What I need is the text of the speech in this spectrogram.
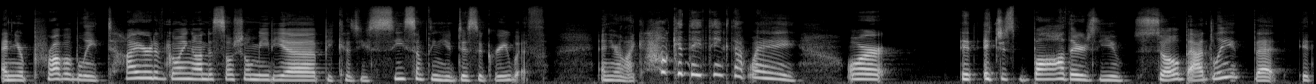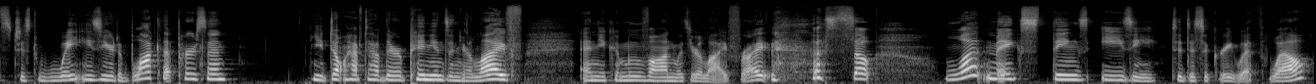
And you're probably tired of going onto social media because you see something you disagree with. And you're like, how could they think that way? Or it, it just bothers you so badly that it's just way easier to block that person. You don't have to have their opinions in your life and you can move on with your life, right? so, what makes things easy to disagree with? Well,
